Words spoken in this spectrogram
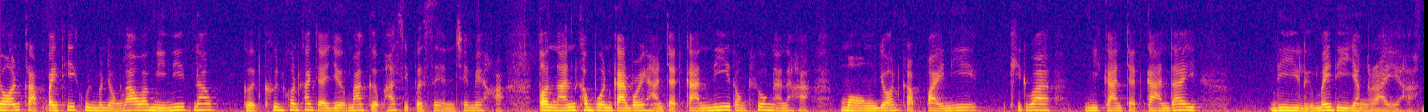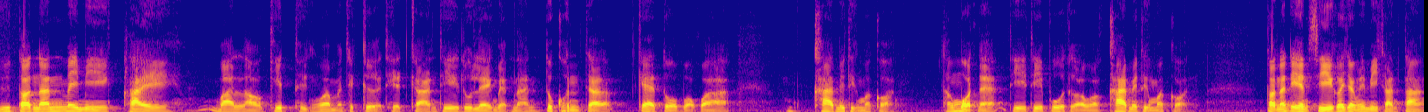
ย้อนกลับไปที่คุณบรรยงเล่าว่ามีหนี้เน่าเกิดขึ้นค่อนข้างจะเยอะมากเกือบ 50%ใช่ไหมคะ ตอนนั้นขบวนการบริหารจัดการหนี้ตรงช่วงนั้นนะคะ มองย้อนกลับไปนี่คิดว่ามีการจัดการได้ดีหรือไม่ดีอย่างไรอะคะคือตอนนั้นไม่มีใครบ้านเราคิดถึงว่ามันจะเกิดเหตุการณ์ที่รุนแรงแบบนั้น ทุกคนจะแก้ตัวบอกว่าคาดไม่ถึงมาก่อน ทั้งหมดนะที่ที่พูดตัวว่าคาดไม่ถึงมาก่อน ตอนนั้น AMC ก็ยังไม่มีการตั้ง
